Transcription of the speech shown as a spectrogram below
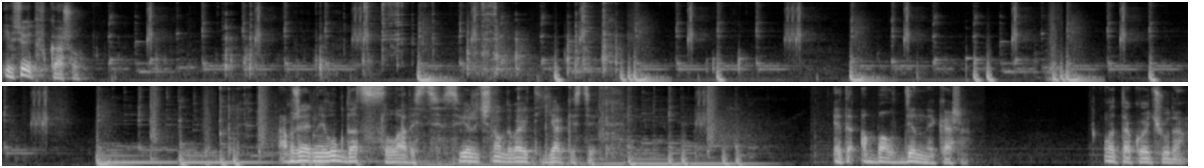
И все это в кашу. Обжаренный лук даст сладость, свежий чеснок добавит яркости. Это обалденная каша. Вот такое чудо.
